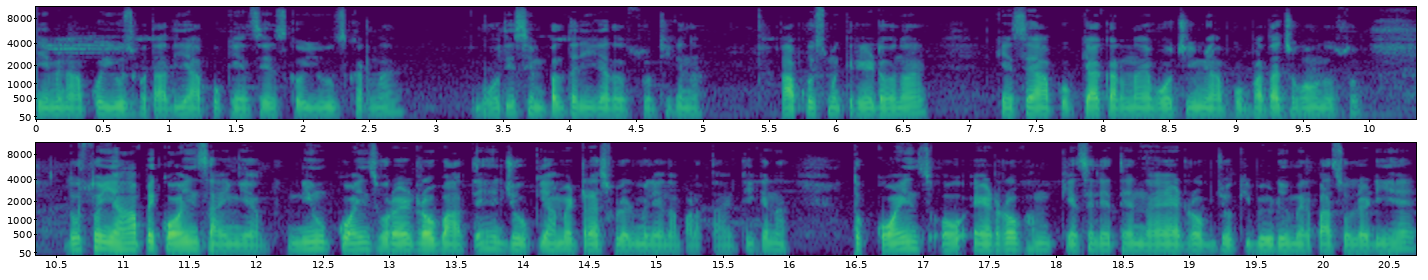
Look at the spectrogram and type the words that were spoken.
ये मैंने आपको यूज़ बता दिया, आपको कैसे इसको यूज़ करना है। बहुत ही सिंपल तरीका है दोस्तों, ठीक है ना? आपको इसमें क्रिएट होना है, कैसे आपको क्या करना है, वो चीज़ मैं आपको बता चुका हूँ दोस्तों। दोस्तों, यहाँ पे कॉइन्स आएँगे अब। न्यू कॉइन्स और एड्रॉप आते हैं, जो कि हमें ट्रेस वॉलेट में लेना पड़ता है, ठीक है ना? तो कॉइन्स और एड्रॉप हम कैसे लेते हैं? नया एड्रॉप जो कि वीडियो मेरे पास ऑलरेडी है।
